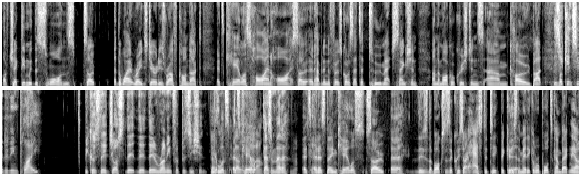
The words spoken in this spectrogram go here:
I've checked in with the Swans, so uh, the way it reads, Gerard, is rough conduct. It's careless, high and high. So it happened in the first quarter. So that's a two-match sanction under Michael Christian's um, code. But is it considered in play? Because they're just they're, they're, they're running for position. yeah, well, it's, it it's doesn't careless. matter. Doesn't matter. It's, And it's deemed careless. So uh, Okay. these are the boxes that Chris O has to tick because Yeah. the medical reports come back. Now,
